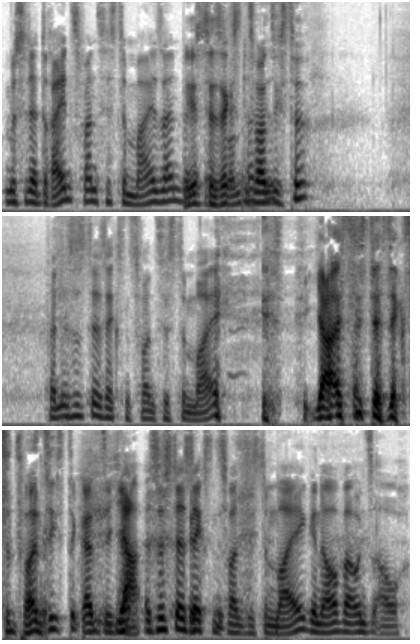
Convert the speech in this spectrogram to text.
müsste der 23. Mai sein. Wer ist der 26. Ist. Dann ist es der 26. Mai. ja, es ist der 26. ganz sicher. Ja, es ist der 26. Mai, genau, bei uns auch.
